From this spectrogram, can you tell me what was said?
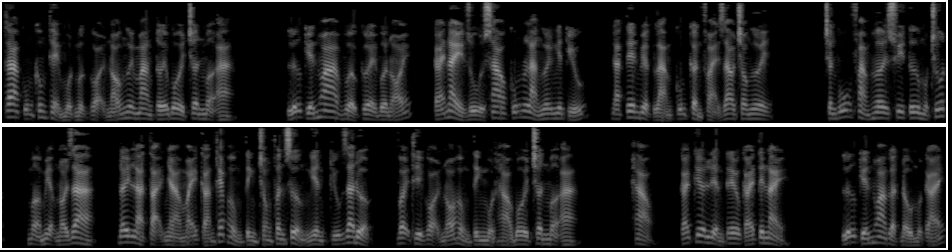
ta cũng không thể một mực gọi nó ngươi mang tới bôi chân mỡ à. lữ kiến hoa vừa cười vừa nói, cái này dù sao cũng là ngươi nghiên cứu, đặt tên việc làm cũng cần phải giao cho ngươi. Trần vũ phạm hơi suy tư một chút, mở miệng nói ra, đây là tại nhà máy cán thép hồng tinh trong phân xưởng nghiên cứu ra được, vậy thì gọi nó hồng tinh một hào bôi chân mỡ à. hảo, cái kia liền kêu cái tên này. Lữ kiến hoa gật đầu một cái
